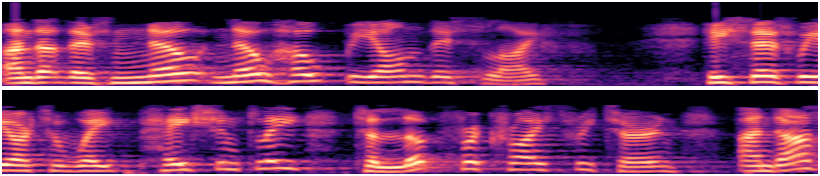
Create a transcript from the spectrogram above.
and that there's no, no hope beyond this life, he says we are to wait patiently to look for Christ's return, and as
